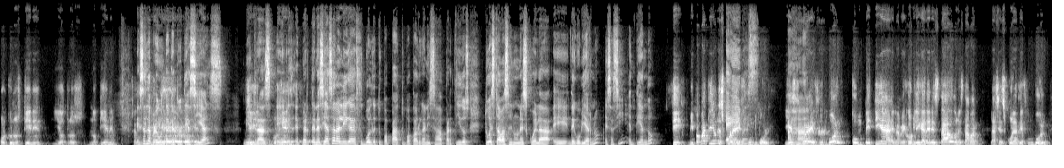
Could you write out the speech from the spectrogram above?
porque unos tienen y otros no tienen. Esa es la pregunta que tú te hacías. Mientras eh, eh, pertenecías a la liga de fútbol de tu papá, tu papá organizaba partidos, tú estabas en una escuela eh, de gobierno, ¿es así? ¿Entiendo? Sí, mi papá tenía una escuela de fútbol y esa escuela de fútbol competía en la mejor liga del estado, donde estaban las escuelas de fútbol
